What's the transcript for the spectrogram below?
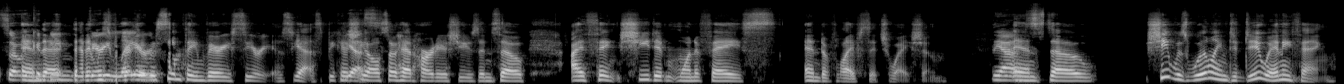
So it and could that, be that it was layered. it was something very serious yes because she also had heart issues and so i think she didn't want to face end of life situation yeah. and so she was willing to do anything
